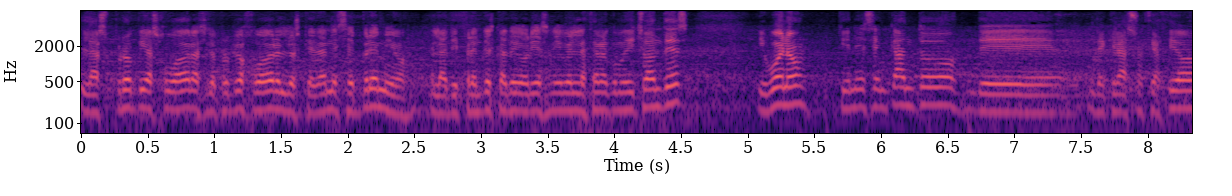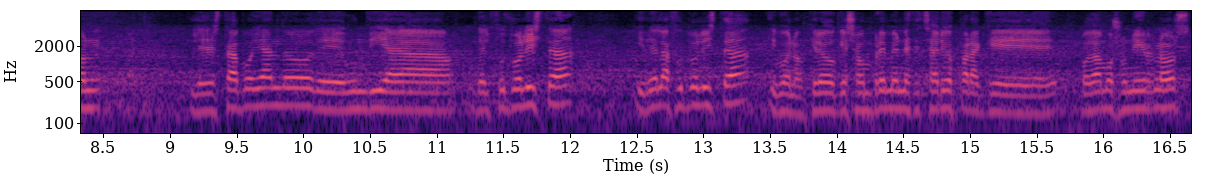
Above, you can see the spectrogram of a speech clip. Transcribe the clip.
las propias jugadoras y los propios jugadores los que dan ese premio en las diferentes categorías a nivel nacional, como he dicho antes. Y bueno, tiene ese encanto de, que la asociación les está apoyando de un día del futbolista y de la futbolista. Y bueno, creo que son premios necesarios para que podamos unirnos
